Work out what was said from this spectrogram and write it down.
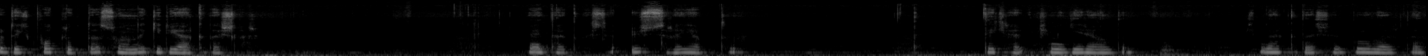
buradaki potluk da sonunda gidiyor arkadaşlar. Evet arkadaşlar 3 sıra yaptım. Tekrar ipimi geri aldım. Şimdi arkadaşlar buralarda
